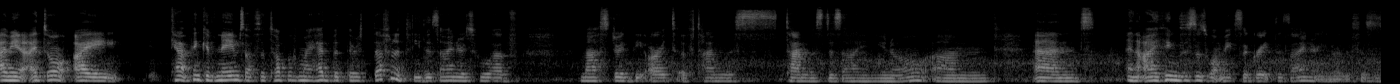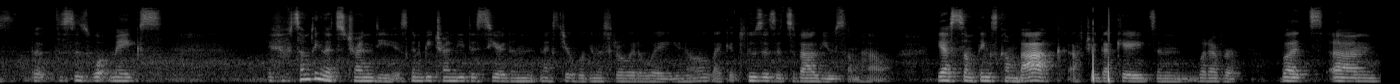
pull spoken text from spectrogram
I mean, I don't, I can't think of names off the top of my head, but there's definitely designers who have mastered the art of timeless, timeless design. You know, um, and and I think this is what makes a great designer. You know, this is that this is what makes if something that's trendy is going to be trendy this year, then next year we're going to throw it away. You know, like it loses its value somehow. Yes, some things come back after decades and whatever but um,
